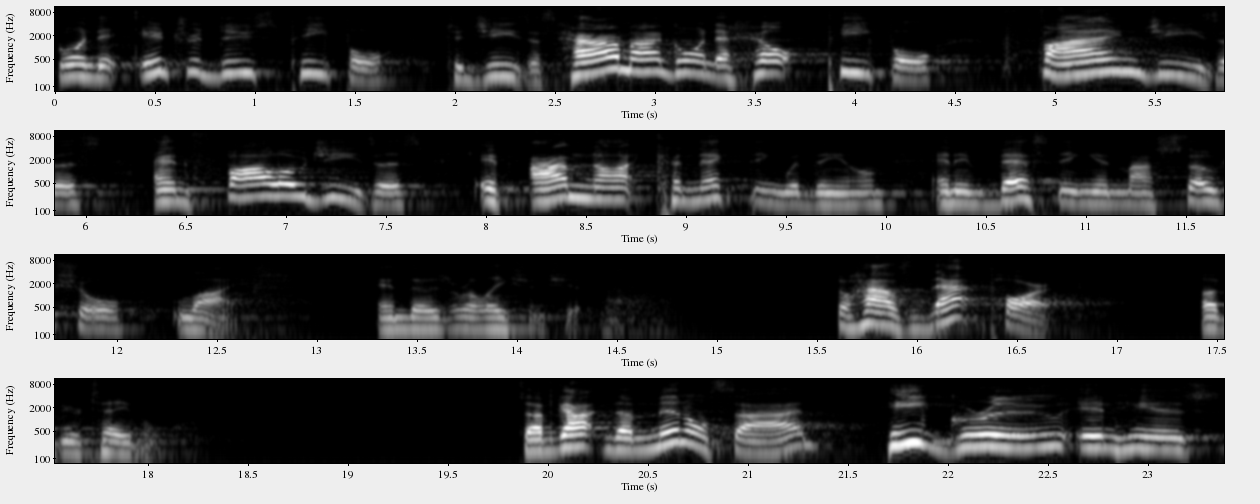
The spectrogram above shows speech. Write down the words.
going to introduce people to Jesus? How am I going to help people find Jesus and follow Jesus if I'm not connecting with them and investing in my social life and those relationships? So, how's that part of your table? So, I've got the mental side. He grew in his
